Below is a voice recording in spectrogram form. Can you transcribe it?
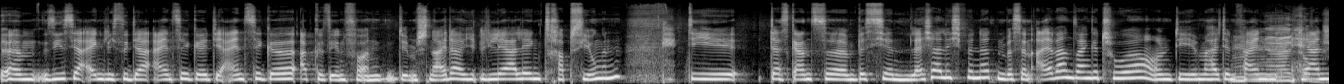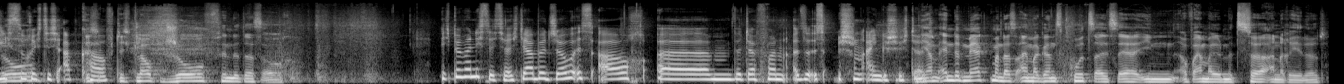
ähm, sie ist ja eigentlich so der einzige, die einzige, abgesehen von dem Schneiderlehrling Traps Jungen, die das Ganze ein bisschen lächerlich findet, ein bisschen albern sein Getue und die halt den feinen Ja, Herrn nicht so richtig abkauft. Ich, ich glaube, Joe findet das auch. Ich bin mir nicht sicher. Ich glaube, Joe ist auch, ähm, wird davon, also ist schon eingeschüchtert. Ja, am Ende merkt man das einmal ganz kurz, als er ihn auf einmal mit Sir anredet.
